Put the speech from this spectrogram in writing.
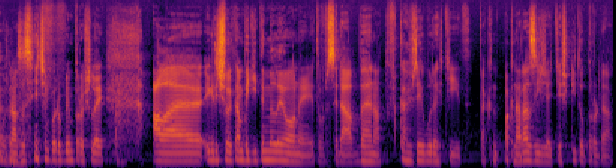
možná se s něčím podobným prošli, ale i když člověk tam vidí ty miliony, to prostě dá ven a to každý bude chtít, tak pak narazí, že je těžký to prodat.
